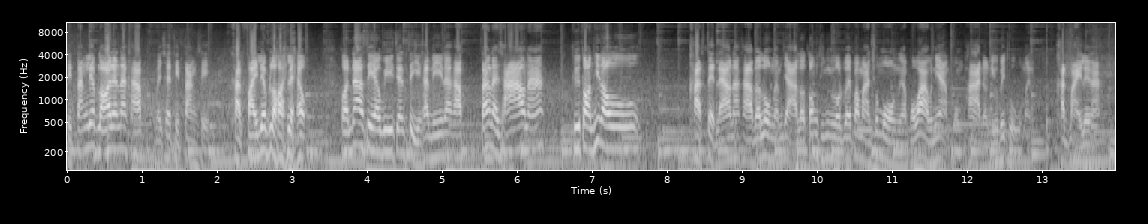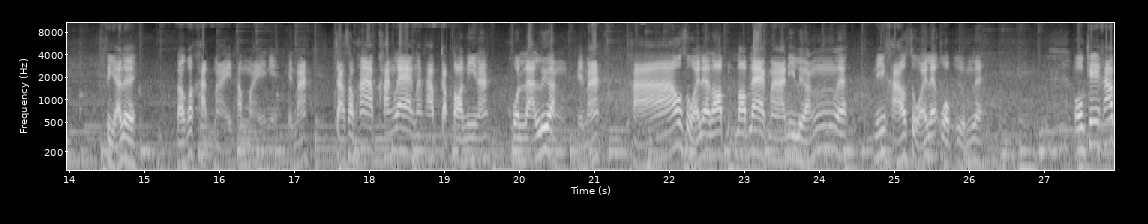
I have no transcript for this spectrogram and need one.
ติดตั้งเรียบร้อยแล้วนะครับ ไม่ใช่ติดตั้งสิขัดไฟเรียบร้อยแล้ว Honda CRV Gen 4คันนี้นะครับ ตั้งแต่เช้านะ คือตอนที่เราขัดเสร็จแล้วนะครับ แล้วลงน้ำยาเราต้องทิ้งรถไว้ประมาณชั่วโมงนึงนะเพราะว่าวันนี้ผมพลาดเอานิ้วไปถูมันขัดใหม่เลยนะ เสียเลย เราก็ขัดใหม่ทำใหม่เนี่ยเห็นไหมจากสภาพครั้งแรกนะครับ กับตอนนี้นะ คนละเรื่องเห็นไหม ขาวสวยเลยรอบรอบแรกมานี่เหลืองเลย นี่ขาวสวยเลยอวบอึมเลย โอเคครับ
